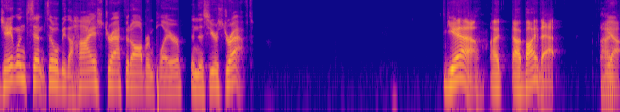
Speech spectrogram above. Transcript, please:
Jaylin Simpson will be the highest drafted Auburn player in this year's draft. Yeah, I I buy that. I, yeah,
